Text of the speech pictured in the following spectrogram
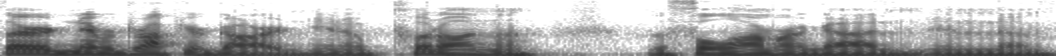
third, never drop your guard. You know, put on the, the full armor of God and. Um,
